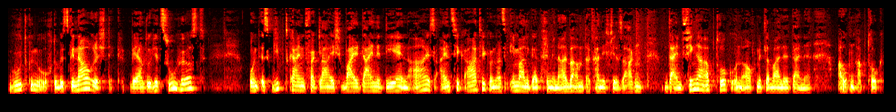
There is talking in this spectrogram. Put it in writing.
gut genug, du bist genau richtig. Während du hier zuhörst, und es gibt keinen Vergleich, weil deine DNA ist einzigartig und als ehemaliger Kriminalbeamter kann ich dir sagen, dein Fingerabdruck und auch mittlerweile deine Augenabdruck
